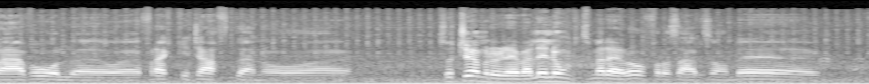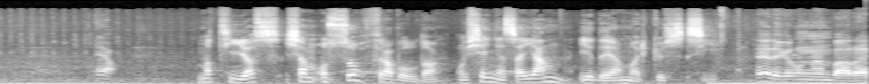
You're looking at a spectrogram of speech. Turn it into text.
rævhål og frekk i kjeften. Og, eh, så kommer du deg veldig langt med det, da, for å si det sånn. Det, ja. Mathias kommer også fra Volda og kjenner seg igjen i det Markus sier. Har i grunnen bare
